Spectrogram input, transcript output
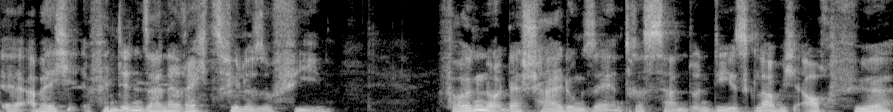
Äh, aber ich finde in seiner Rechtsphilosophie folgende Unterscheidung sehr interessant. Und die ist, glaube ich, auch für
